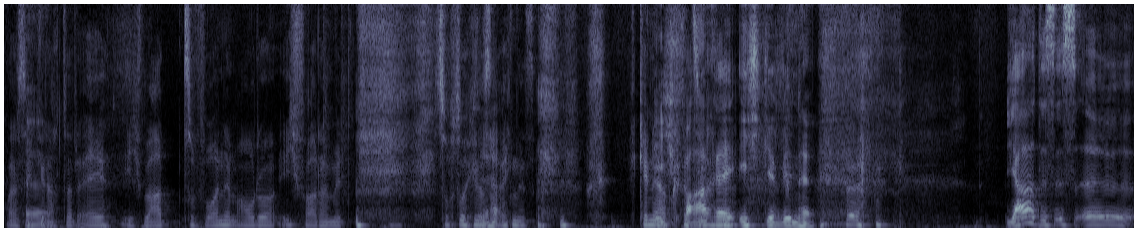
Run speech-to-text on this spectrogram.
Weil er sich äh, gedacht hat, ey, ich war zuvor in dem Auto, ich fahre damit. Sucht euch was ja. eigenes. Ich, ja ich fahre, ich gewinne. Ja, das ist, äh,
